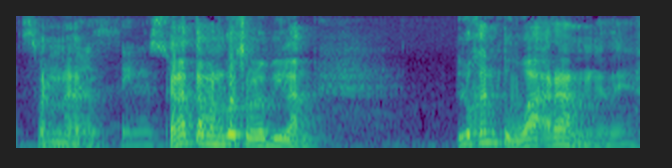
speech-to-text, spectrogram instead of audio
Stranger Bener. Things. Karena teman gue selalu bilang, lu kan tua ran katanya.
